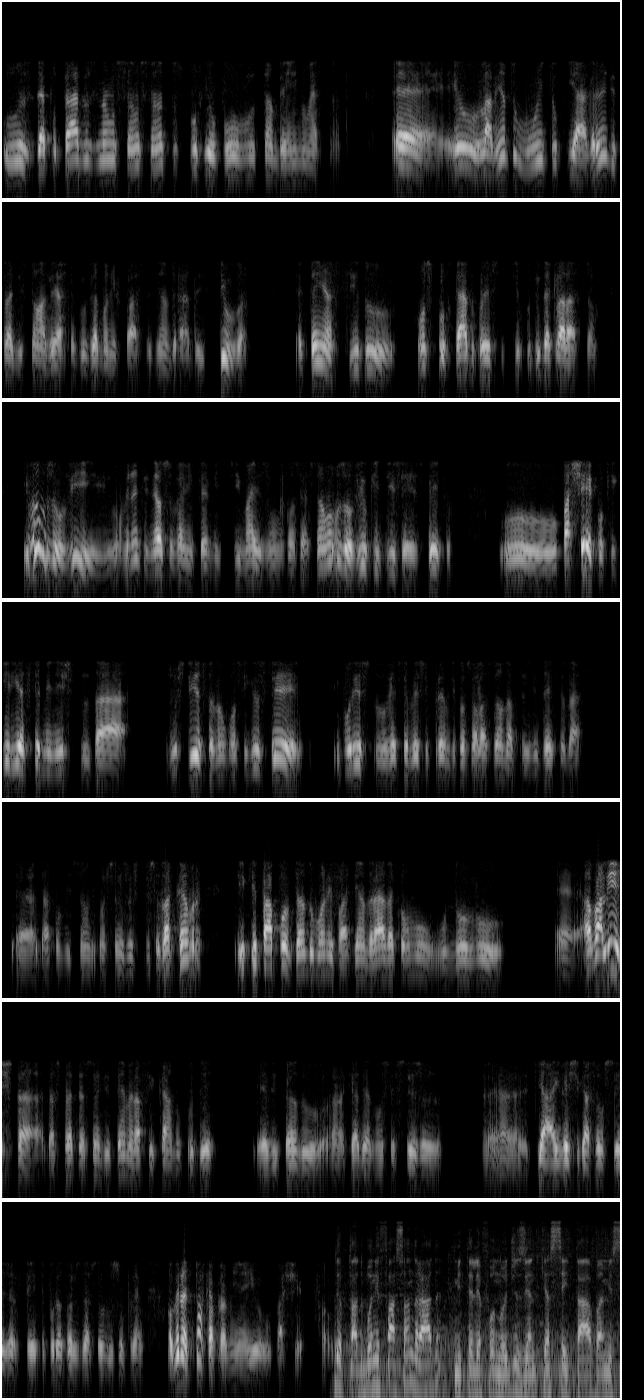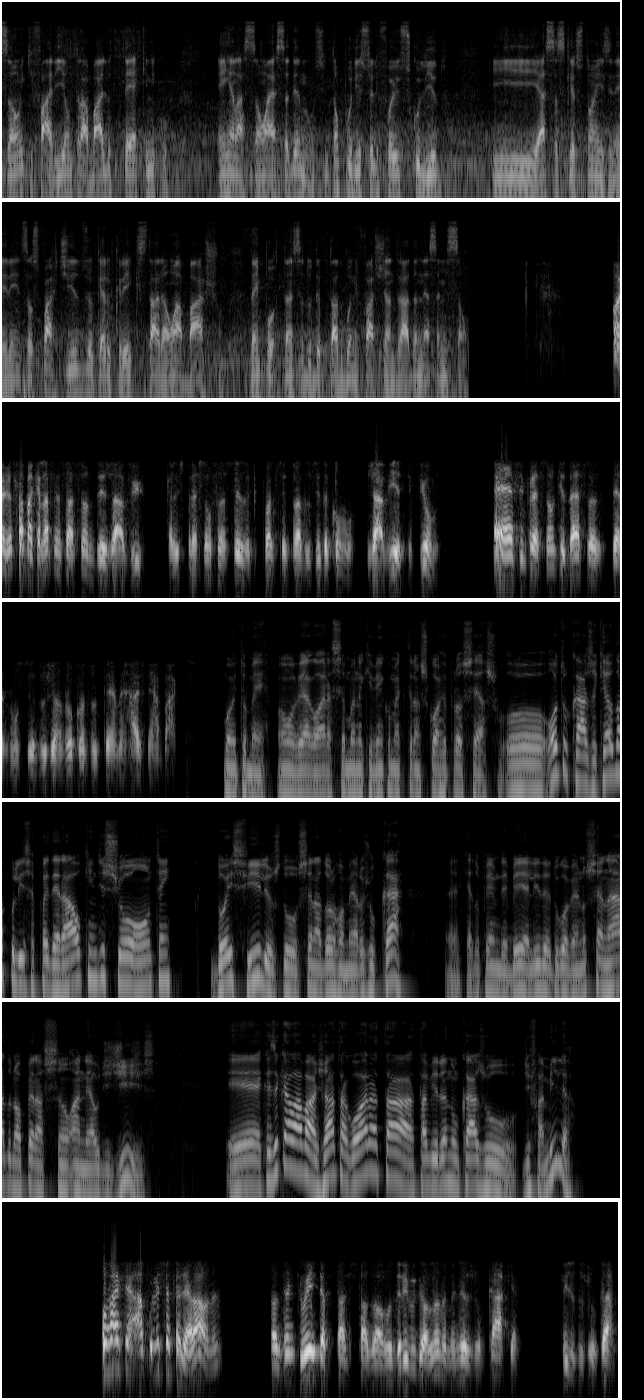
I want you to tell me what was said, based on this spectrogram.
Os deputados não são santos porque o povo também não é santo. É, eu lamento muito que a grande tradição aberta do Zé Bonifácio de Andrada e Silva é, tenha sido conspurcado por esse tipo de declaração. E vamos ouvir, o Almirante Nelson vai me permitir mais uma concessão, vamos ouvir o que disse a respeito o Pacheco, que queria ser ministro da Justiça, não conseguiu ser, e por isso recebeu esse prêmio de consolação da presidência da, eh, da Comissão de Constituição e Justiça da Câmara, e que está apontando o Bonifácio de Andrada como o novo é, avalista das pretensões de Temer a ficar no poder, evitando uh, que a denúncia seja, que a investigação seja feita por autorização do Supremo. Almirante, toca para mim aí o Pacheco, por favor. O deputado Bonifácio Andrada me telefonou dizendo que aceitava a missão e que faria um trabalho técnico em relação a essa denúncia. Então, por isso, ele foi escolhido e essas questões inerentes aos partidos, eu quero crer que estarão abaixo da importância do deputado Bonifácio de Andrada nessa missão. Olha, sabe aquela sensação de déjà vu, aquela expressão francesa que pode ser traduzida como já vi esse filme? É essa impressão que dá essas denúncias do Janot contra o Temer, Abac. Muito bem, vamos ver agora, semana que vem, como é que transcorre o processo. O outro caso aqui é o da Polícia Federal, que indiciou ontem dois filhos do senador Romero Jucá, é, que é do PMDB, é líder do governo no Senado, na Operação Anel de Diges. É, quer dizer que a Lava Jato agora está tá virando um caso de família? Ô, Raíssa, a Polícia Federal, né? Está dizendo que o ex-deputado estadual Rodrigo de Holanda Menezes Jucá, que é filho do Jucá,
